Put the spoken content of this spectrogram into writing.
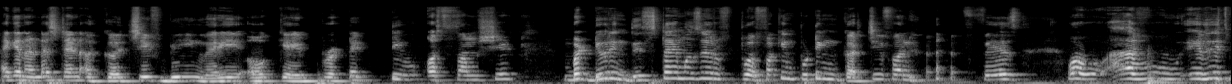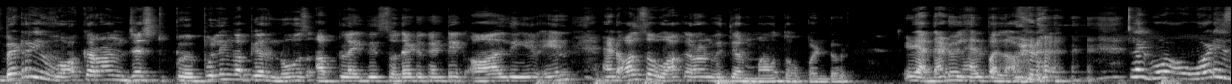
I can understand a kerchief being very okay, protective or some shit. But during this time, also you're fucking putting kerchief on your face well, uh, it's better you walk around just p- pulling up your nose up like this so that you can take all the air in and also walk around with your mouth open dude yeah that will help a lot like wha- what is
